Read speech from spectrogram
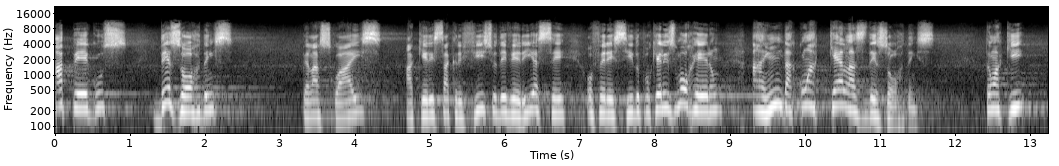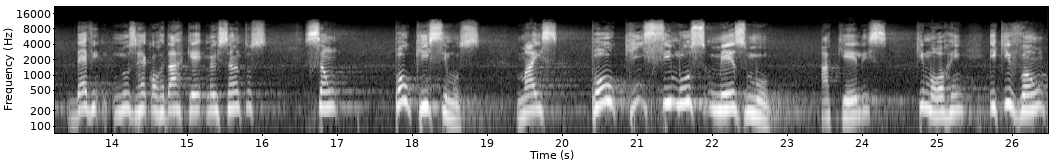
apegos, desordens, pelas quais aquele sacrifício deveria ser oferecido, porque eles morreram ainda com aquelas desordens. Então aqui deve nos recordar que, meus santos, são pouquíssimos, mas pouquíssimos mesmo, aqueles que morrem e que vão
